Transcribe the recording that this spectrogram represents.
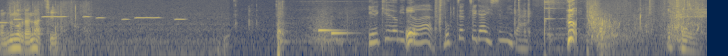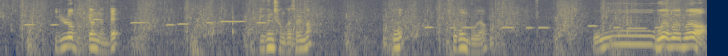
없는 것보단 낫지. 1km 앞 목적지가 있습니다. 오케이. 일로 바뀌었는데? 이 근처인가 설마? 어? 저건 뭐야? 오 뭐야 뭐야 뭐야?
